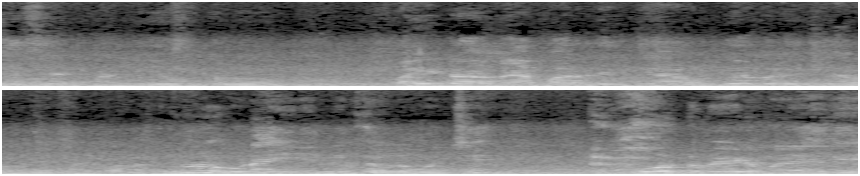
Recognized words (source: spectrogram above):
చేసేటువంటి యువకులు బయట వ్యాపార రీత్యా ఉద్యోగ రీత్యా ఉండేటువంటి వాళ్ళందరూ కూడా ఈ ఎన్నికల్లో వచ్చి ఓటు వేయడం అనేది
